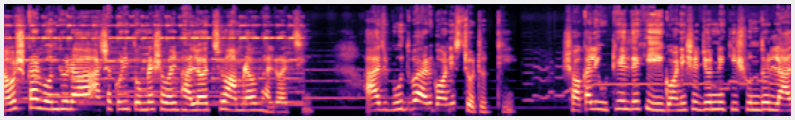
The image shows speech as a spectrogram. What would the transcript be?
নমস্কার বন্ধুরা, আশা করি তোমরা সবাই ভালো আছো, আমরাও ভালো আছি। আজ বুধবার গণেশ চতুর্থী। সকালে উঠেই দেখি গণেশের জন্য কি সুন্দর লাল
